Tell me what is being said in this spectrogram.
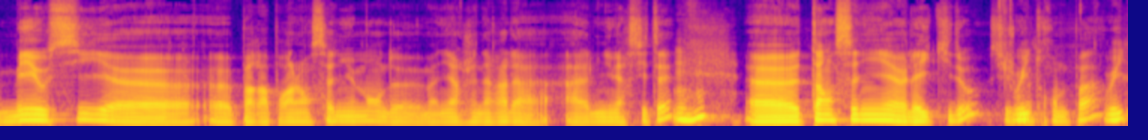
mais aussi euh, euh, par rapport à l'enseignement de manière générale à, à l'université. tu as enseigné euh, l'aïkido, si je ne Oui. me trompe pas. Oui.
